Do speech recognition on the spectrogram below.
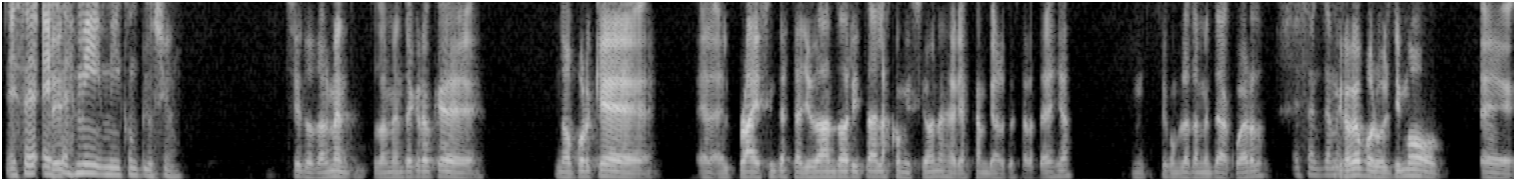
Ese, Esa es mi, mi conclusión. Sí, totalmente. Totalmente creo que no porque el, el, pricing te está ayudando ahorita de las comisiones, deberías cambiar tu estrategia. Estoy completamente de acuerdo. Exactamente. creo que por último, eh,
